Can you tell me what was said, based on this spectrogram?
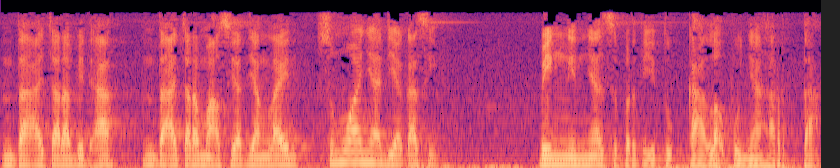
entah acara bid'ah, entah acara maksiat yang lain, semuanya dia kasih. Pengennya seperti itu kalau punya harta.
